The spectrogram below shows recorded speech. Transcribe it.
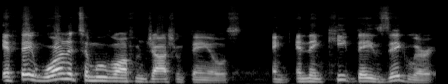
if they wanted to move on from Josh McDaniels and, and then keep Dave Ziegler,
